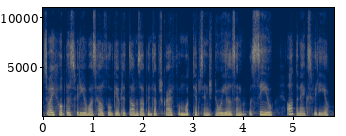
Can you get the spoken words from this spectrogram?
So I hope this video was helpful. Give it a thumbs up and subscribe for more tips and tutorials and we will see you on the next video.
